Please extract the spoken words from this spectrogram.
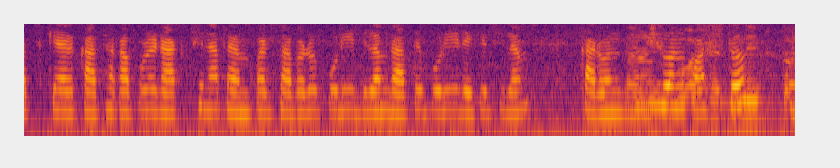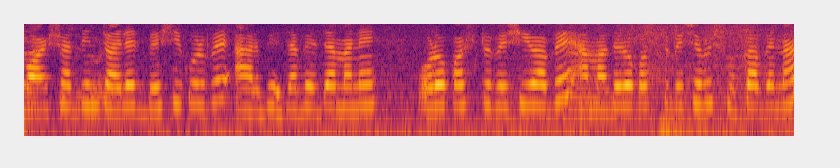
আজকে আর কাঁথা কাপড়ে রাখছি না প্যাম্পার্স আবারও পরিয়ে দিলাম রাতে পরিয়ে রেখেছিলাম। কারণ ভীষণ কষ্ট। বর্ষার দিন টয়লেট বেশি করবে আর ভেজা ভেজা মানে ওরও কষ্ট বেশি হবে আমাদেরও কষ্ট বেশি হবে শুকাবে না।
